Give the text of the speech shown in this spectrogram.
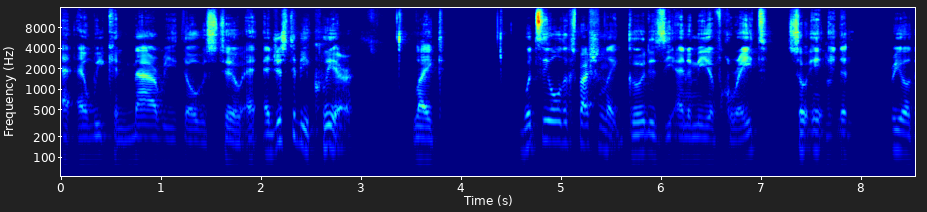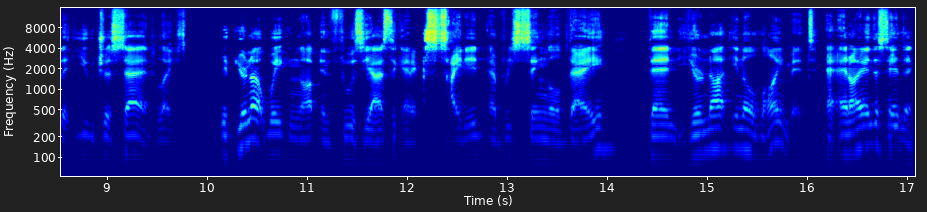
a- and we can marry those two. And, and just to be clear, like what's the old expression like good is the enemy of great so in, in the Mhm. scenario that you just said like if you're not waking up enthusiastic and excited every single day then you're not in alignment. A- and i understand that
